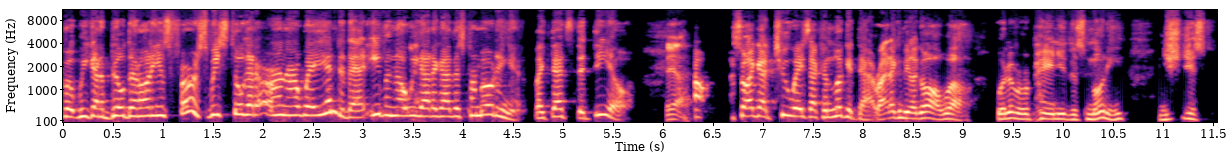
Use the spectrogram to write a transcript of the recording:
but we got to build that audience first. We still got to earn our way into that, even though we got a guy that's promoting it. Like that's the deal Yeah. so I got two ways I can look at that, right? I can be like, oh, well, whatever, we're paying you this money, you should just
